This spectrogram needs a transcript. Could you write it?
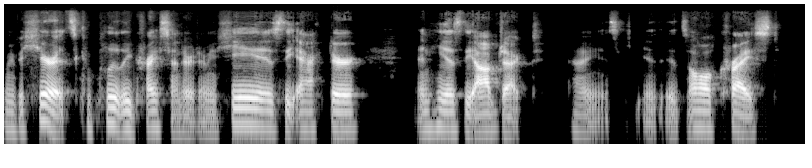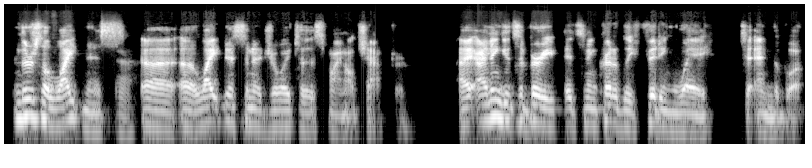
I mean, but here it's completely Christ centered. I mean, he is the actor and he is the object. I mean, it's it's all Christ. And there's a lightness, Yeah. uh, a lightness and a joy to this final chapter. I, I think it's a very, it's an incredibly fitting way to end the book.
